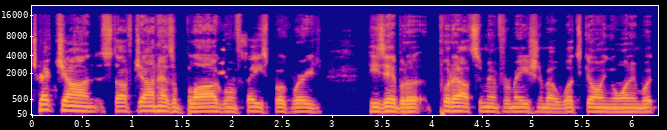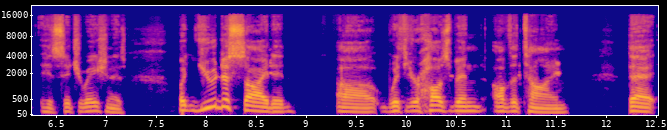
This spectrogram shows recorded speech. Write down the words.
Check John stuff. John has a blog on Facebook where he, he's able to put out some information about what's going on and what his situation is. But you decided uh, with your husband of the time that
